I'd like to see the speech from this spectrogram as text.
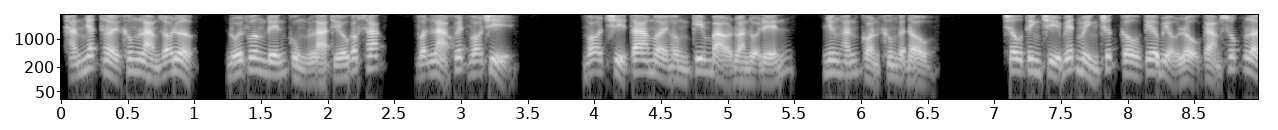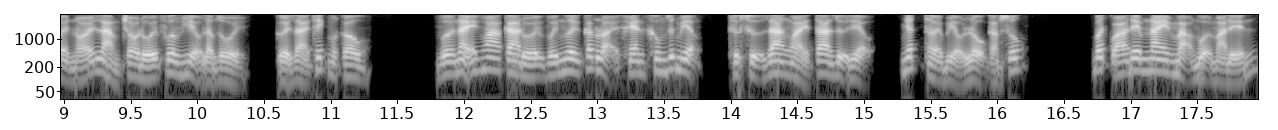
Hắn nhất thời không làm rõ được, đối phương đến cùng là thiếu góc sắc, vẫn là khuyết võ chỉ. Võ chỉ ta mời hồng kim bảo đoàn đội đến, nhưng hắn còn không gật đầu. Châu tinh chỉ biết mình trước câu tiêu biểu lộ cảm xúc lời nói làm cho đối phương hiểu lầm rồi, cười giải thích một câu. Vừa nãy hoa ca đối với ngươi các loại khen không dứt miệng, thực sự ra ngoài ta dự liệu, nhất thời biểu lộ cảm xúc. Bất quá đêm nay mạo muội mà đến,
